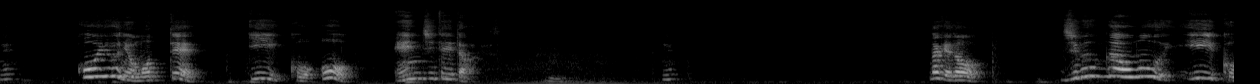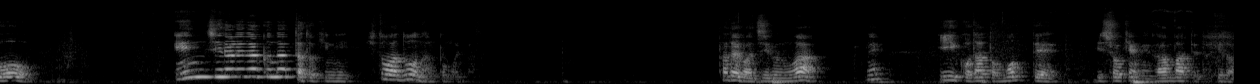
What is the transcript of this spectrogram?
る、ね、こういうふうに思っていい子を演じていたわけです。ね、だけど自分が思ういい子を演じられなくなった時に人はどうなると思います？例えば自分はねいい子だと思って一生懸命頑張ってたけど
